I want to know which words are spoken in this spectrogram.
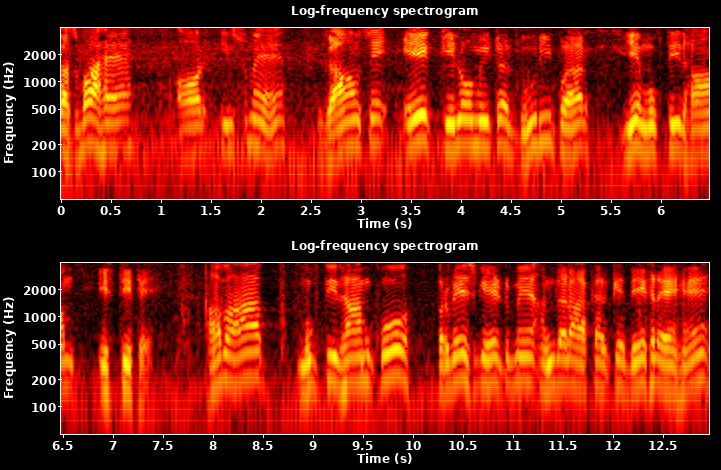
कस्बा है और इसमें गाँव से एक किलोमीटर दूरी पर ये मुक्ति धाम स्थित है। अब आप मुक्ति धाम को प्रवेश गेट में अंदर आकर के देख रहे हैं।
